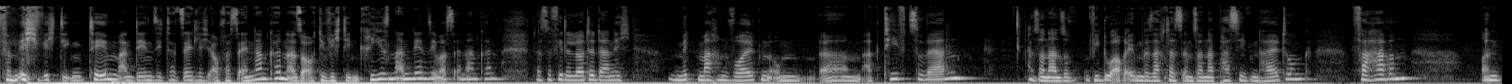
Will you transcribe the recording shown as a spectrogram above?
für mich wichtigen Themen, an denen sie tatsächlich auch was ändern können, also auch die wichtigen Krisen, an denen sie was ändern können, dass so viele Leute da nicht mitmachen wollten, um ähm, aktiv zu werden, sondern so wie du auch eben gesagt hast, in so einer passiven Haltung verharren. Und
